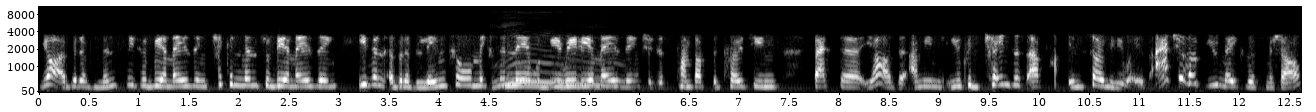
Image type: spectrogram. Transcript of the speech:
yeah, a bit of mincemeat would be amazing. Chicken mince would be amazing. Even a bit of lentil mixed in there would be really amazing to just pump up the protein factor. Yeah, the, I mean, you could change this up in so many ways. I actually hope you make this, Michelle,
